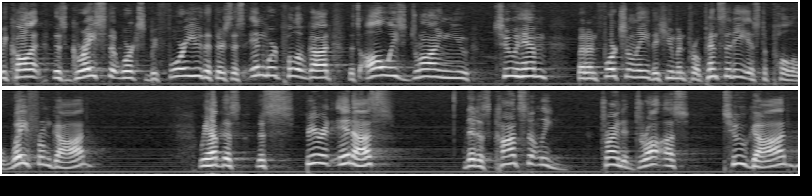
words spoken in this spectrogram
We call it this grace that works before you, that there's this inward pull of God that's always drawing you to Him. But unfortunately, the human propensity is to pull away from God. We have this, this spirit in us that is constantly trying to draw us to God.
